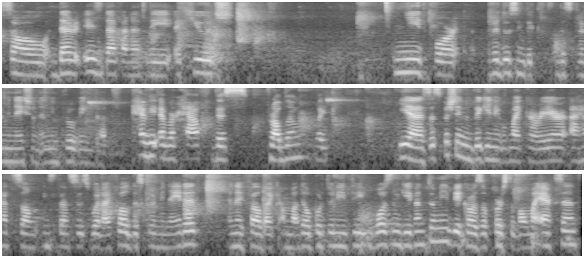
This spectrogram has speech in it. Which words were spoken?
So there is definitely a huge need for reducing the discrimination and improving that. Have you ever had this problem? Like, Yes, especially in the beginning of my career, I had some instances where I felt discriminated and I felt like um, the opportunity wasn't given to me because of, first of all, my accent,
